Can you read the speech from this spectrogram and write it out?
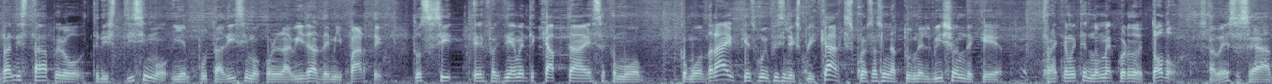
Randy estaba pero tristísimo y emputadísimo con la vida de mi parte. Entonces sí, efectivamente capta ese como, como drive que es muy difícil de explicar, que es cuando estás en la tunnel vision de que francamente no me acuerdo de todo, ¿sabes? O sea,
